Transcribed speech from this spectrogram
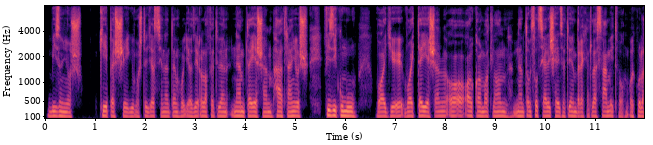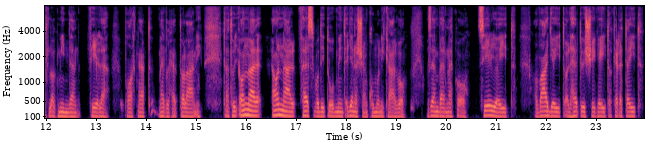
bizonyos képességű, most egy azt jelentem, hogy azért alapvetően nem teljesen hátrányos fizikumú, vagy, vagy teljesen alkalmatlan, nem tudom, szociális helyzetű embereket leszámítva, vagy korlatilag mindenféle partnert meg lehet találni. Tehát, hogy annál, annál felszabadítóbb, mint egyenesen kommunikálva az embernek a céljait, a vágyait, a lehetőségeit, a kereteit,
